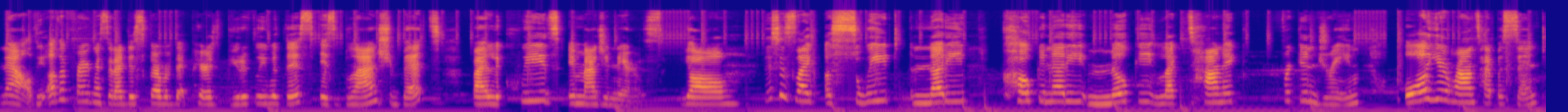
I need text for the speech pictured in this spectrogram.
Now, the other fragrance that I discovered that pairs beautifully with this is Blanche Bette by Liquides Imaginaires. Y'all, this is like a sweet, nutty, coconutty, milky, lactonic freaking dream. All year round type of scent,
